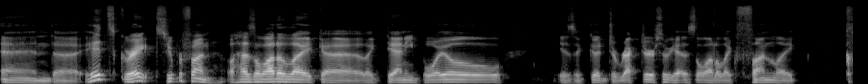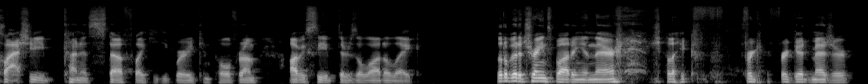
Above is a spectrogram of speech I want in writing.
and uh, it's great, super fun. It has a lot of like uh, like Danny Boyle is a good director, so he has a lot of like fun like clashy kind of stuff like he, where he can pull from. Obviously, there's a lot of like a little bit of Trainspotting in there, like for for good measure.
